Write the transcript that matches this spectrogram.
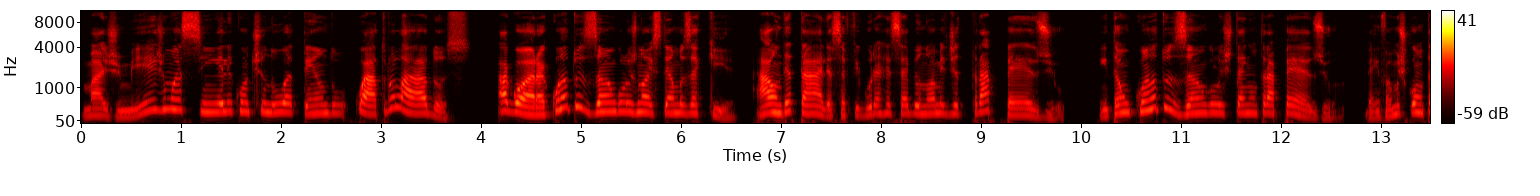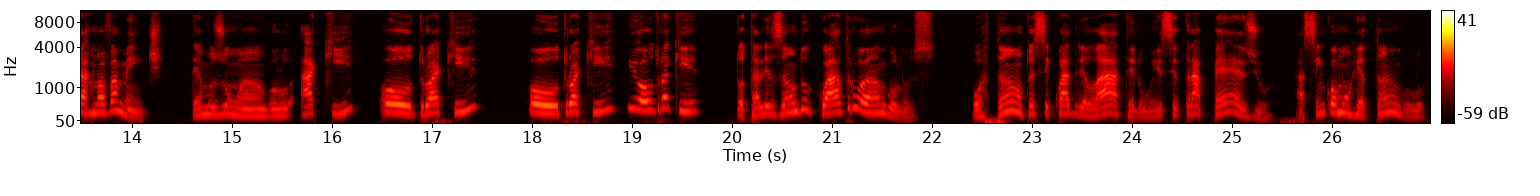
mas, mesmo assim, ele continua tendo quatro lados. Agora, quantos ângulos nós temos aqui? Ah, um detalhe, essa figura recebe o nome de trapézio. Então, quantos ângulos tem um trapézio? Bem, vamos contar novamente. Temos um ângulo aqui, outro aqui, outro aqui e outro aqui, totalizando quatro ângulos. Portanto, esse quadrilátero, esse trapézio, assim como um retângulo,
